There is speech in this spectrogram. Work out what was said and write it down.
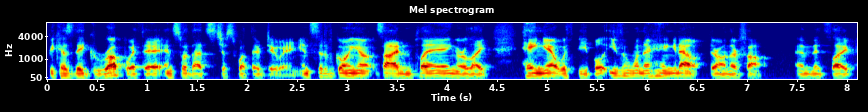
because they grew up with it and so that's just what they're doing instead of going outside and playing or like hanging out with people even when they're hanging out they're on their phone and it's like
